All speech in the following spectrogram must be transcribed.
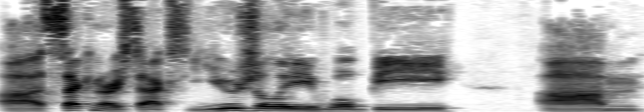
uh, secondary stacks usually will be um,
